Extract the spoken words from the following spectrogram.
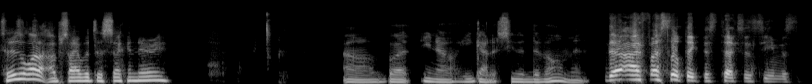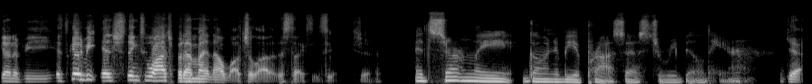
So there's a lot of upside with the secondary. Um, but you know, you got to see the development. Yeah, I, I still think this Texans team is gonna be it's gonna be interesting to watch, but I might not watch a lot of this Texans team. Sure. It's certainly going to be a process to rebuild here. Yeah.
